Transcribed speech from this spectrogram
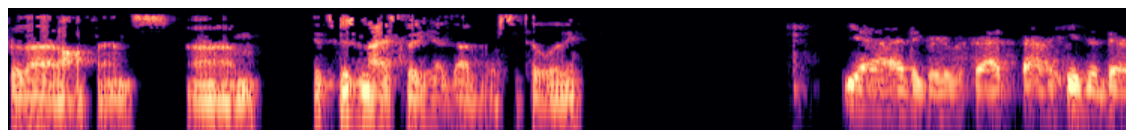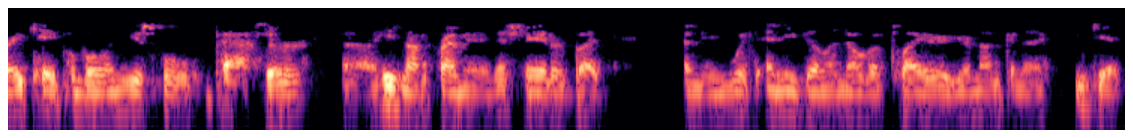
for that offense. Um, it's just nice that he has that versatility. Yeah, I'd agree with that. Uh, he's a very capable and useful passer. Uh, he's not a primary initiator, but I mean, with any Villanova player, you're not going to get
